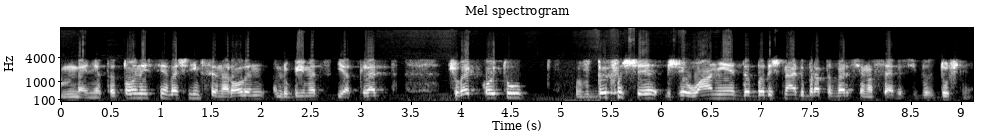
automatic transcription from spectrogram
мненията. Той наистина беше един всенароден любимец и атлет. Човек, който вдъхваше желание да бъдеш най-добрата версия на себе си, въздушния.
